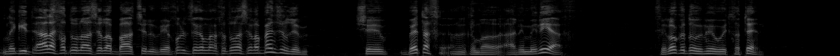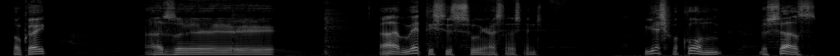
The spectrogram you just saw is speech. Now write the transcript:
נגיד, על החתונה של הבת שלי, ויכול להיות שגם על החתונה של הבן של רבי, שבטח, כלומר, אני מניח, שלא כתוב עם מי הוא התחתן, אוקיי? אז אה, האמת היא שסויה יש מקום בש"ס,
